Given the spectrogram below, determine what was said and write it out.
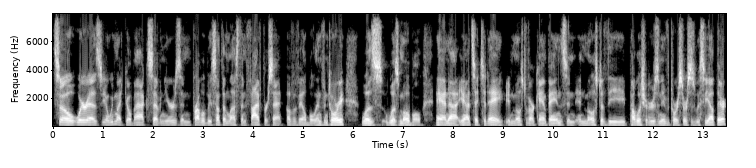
So whereas you know we might go back seven years and probably something less than five percent of available inventory was was mobile, and know I'd say today in most of our campaigns and, and most of the publishers and inventory sources we see out there,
